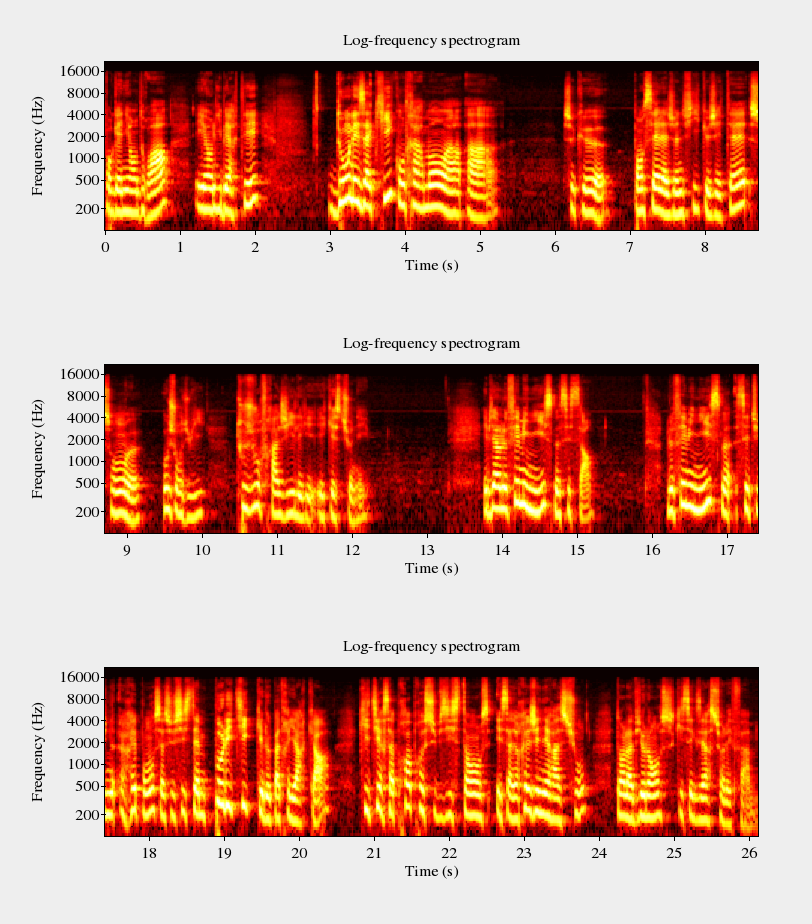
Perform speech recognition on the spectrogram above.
pour gagner en et en liberté, dont les acquis, contrairement à, ce que pensait la jeune fille que j'étais, sont euh, aujourd'hui toujours fragiles et questionnés. Eh bien, le féminisme, c'est ça. Le féminisme, c'est une réponse à ce système politique qu'est le patriarcat, qui tire sa propre subsistance et sa régénération dans la violence qui s'exerce sur les femmes.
